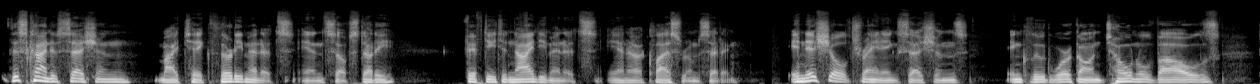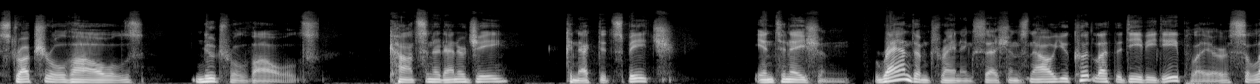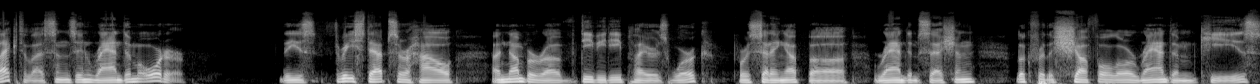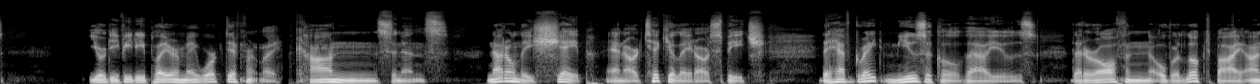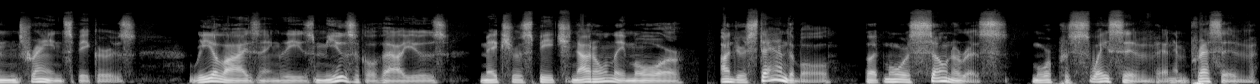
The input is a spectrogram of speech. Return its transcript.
This kind of session might take 30 minutes in self study, 50 to 90 minutes in a classroom setting. Initial training sessions include work on tonal vowels, structural vowels, neutral vowels, consonant energy, connected speech, intonation, random training sessions. Now, you could let the DVD player select lessons in random order. These three steps are how a number of DVD players work for setting up a random session. Look for the shuffle or random keys. Your DVD player may work differently. Consonants not only shape and articulate our speech, they have great musical values that are often overlooked by untrained speakers. Realizing these musical values makes your speech not only more understandable, but more sonorous, more persuasive and impressive.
